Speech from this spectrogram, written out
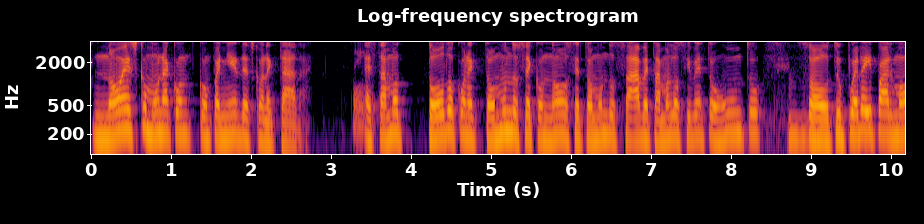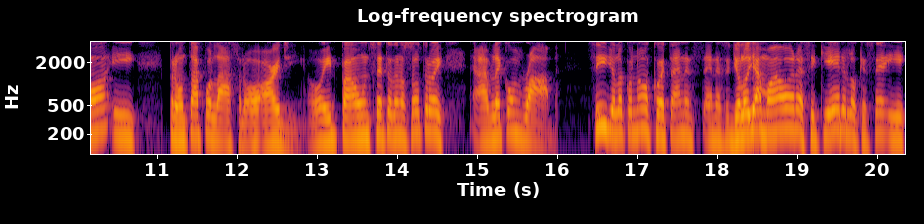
No es como una compañía desconectada. Sí. Estamos todo conectado, todo el mundo se conoce, todo el mundo sabe, estamos en los eventos juntos. So, tú puedes ir para el mall y preguntar por Lázaro o RG, o ir para un centro de nosotros y hablé con Rob. Sí, yo lo conozco, está en, yo lo llamo ahora si quiere, lo que sea. Y,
